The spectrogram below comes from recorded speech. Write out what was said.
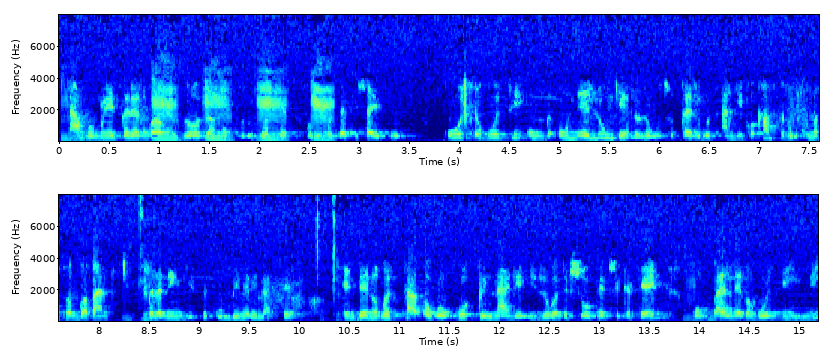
nangomunye eceleni kwakho Mm, uzozama mm, ukuvula mm, idokhethi mm. imoto yakho ishayisile kuhle ukuthi unelungelo lokuthi ucele ukuthi angikho comfortable ukukhuluma phambi kwabantu. Ngicela ningise egumbini elingahlelwa and then okwesitha- oku- okugcina-ke ilo kade kushiwo upatrick again kokubaluleka kolimi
